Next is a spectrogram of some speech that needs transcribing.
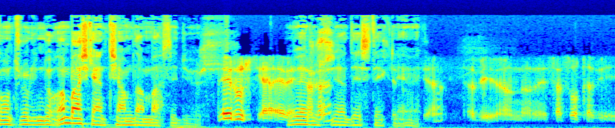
kontrolünde olan başkent Şam'dan bahsediyoruz. Ve Rusya evet. Ve Aha. Rusya destekli evet. Ya, tabii ondan esas o tabii e,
